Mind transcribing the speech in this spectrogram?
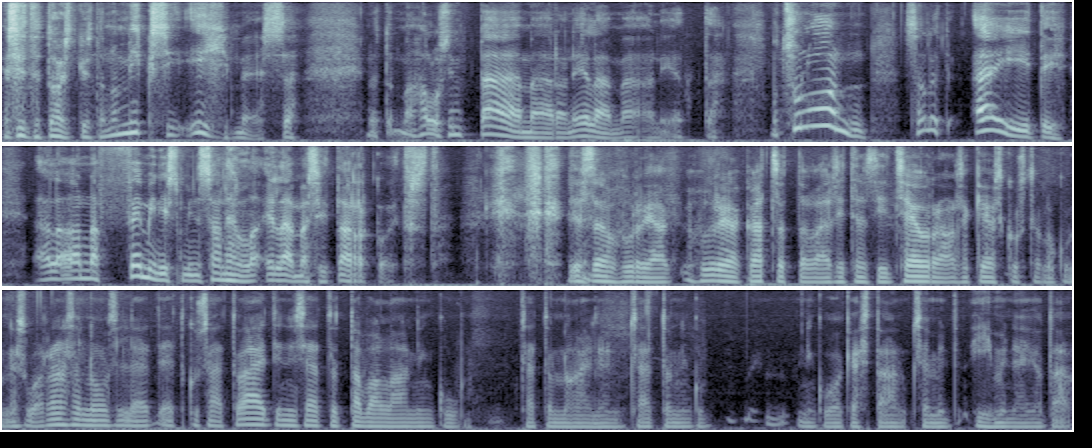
ja sitten toiset kysyvät, no miksi ihmeessä? No, että mä halusin päämäärän elämääni, että, mutta sulla on, sä olet äiti, älä anna feminismin sanella elämäsi tarkoitusta. Ja se on hurjaa, hurjaa katsottavaa ja sitten siitä seuraa se keskustelu, kun ne suoraan sanoo silleen, että, että kun sä et ole äiti, niin sä et ole tavallaan niin kuin sä et ole nainen, sä et ole niin kuin, niin kuin oikeastaan se ihminen, jota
